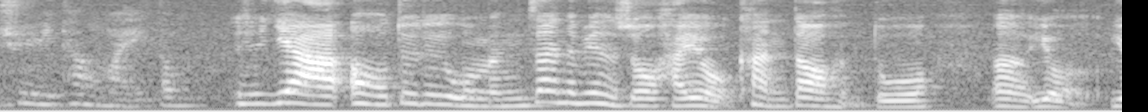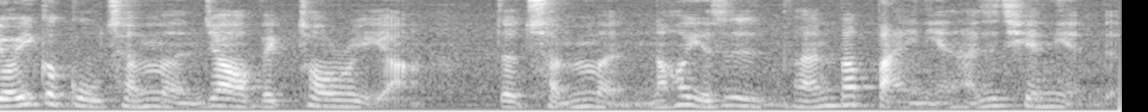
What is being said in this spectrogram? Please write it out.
去一趟买一栋。呀，哦，对对，我们在那边的时候还有看到很多，呃，有有一个古城门叫 Victoria 的城门，然后也是反正到百年还是千年的，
